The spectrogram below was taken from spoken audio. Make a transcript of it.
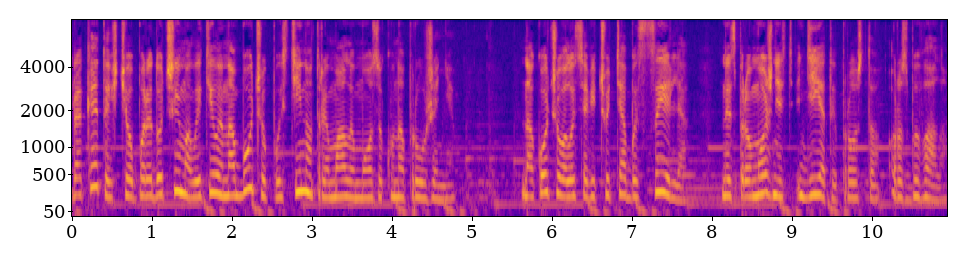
Ракети, що перед очима летіли на бучу, постійно тримали мозок у напруженні. Накочувалося відчуття безсилля, неспроможність діяти просто розбивала.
